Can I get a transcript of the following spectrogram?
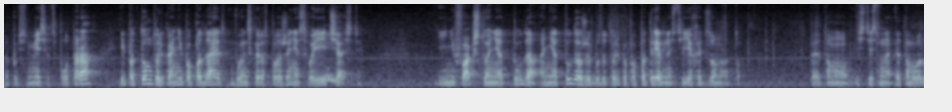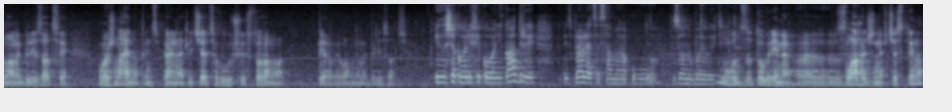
допустим, месяц-полтора, и потом только они попадают в воинское расположение своей части. И не факт, что они оттуда, они оттуда уже будут только по потребности ехать в зону АТО. Поэтому, естественно, эта волна мобилизации важна, и она принципиально отличается в лучшую сторону от первой волны мобилизации. І лише кваліфіковані кадри відправляються саме у зону бойових дій. Ну вот за то время э, злагоджены в частинах,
